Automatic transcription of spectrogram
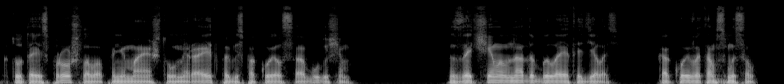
Кто-то из прошлого, понимая, что умирает, побеспокоился о будущем. Зачем им надо было это делать? Какой в этом смысл?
